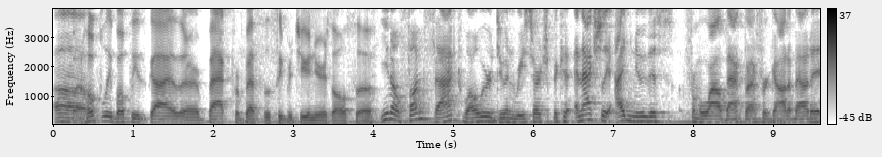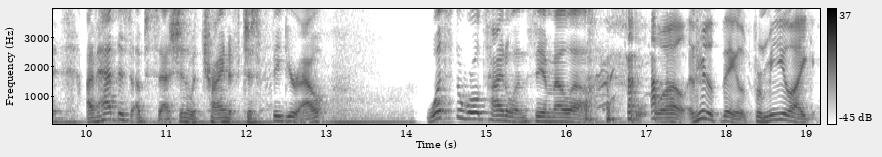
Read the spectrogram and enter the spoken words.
Um, but hopefully, both these guys are back for Best of the Super Juniors. Also, You know, fun fact while we were doing research because and actually I knew this from a while back but I forgot about it. I've had this obsession with trying to f- just figure out what's the world title in CMLL. well, and here's the thing: for me, like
